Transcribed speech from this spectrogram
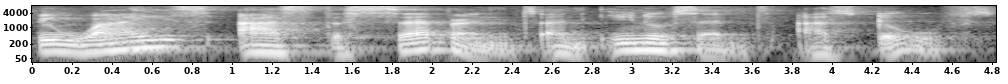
Be wise as the serpent and innocent as doves.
